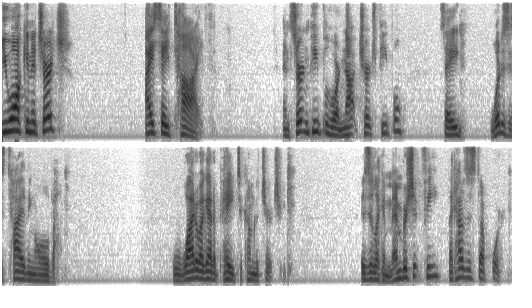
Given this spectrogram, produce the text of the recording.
You walk into church, I say tithe. And certain people who are not church people say, What is this tithing all about? Why do I got to pay to come to church? Is it like a membership fee? Like, how's this stuff work?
